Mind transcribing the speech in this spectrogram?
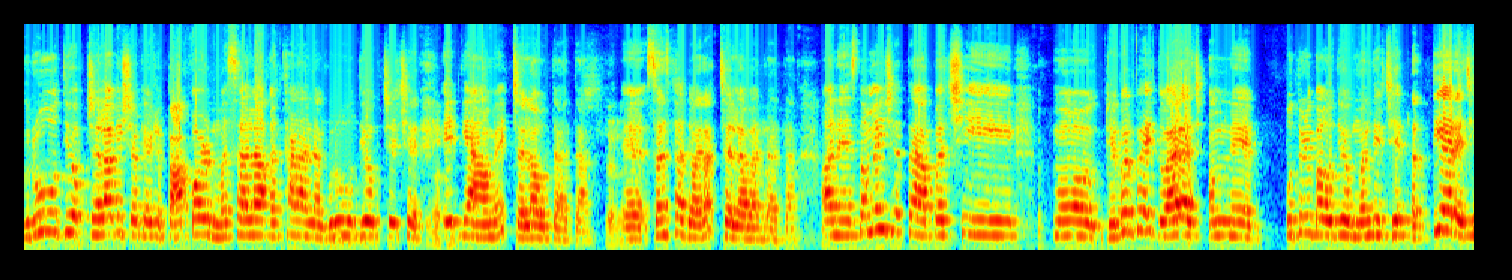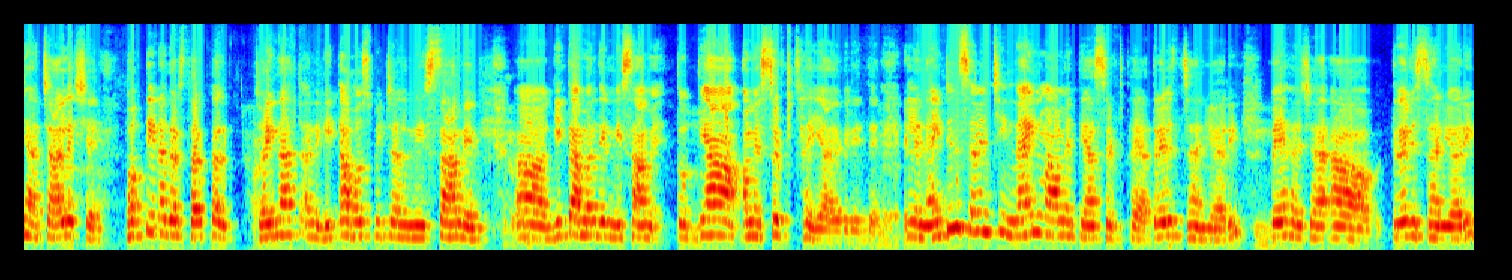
ગૃહ ઉદ્યોગ ચલાવી શકે એટલે પાપડ મસાલા અથાણાના ગૃહ ઉદ્યોગ જે છે એ ત્યાં અમે ચલાવતા હતા. સંસ્થા દ્વારા ચલાવાતા હતા. અને સમય જતા પછી ઢેબરભાઈ દ્વારા જ અમને પુતળીબા ઉદ્યોગ મંદિર જે અત્યારે જ્યાં ચાલે છે ભક્તિનગર સર્કલ જયનાથ અને ગીતા હોસ્પિટલની સામે ગીતા મંદિરની સામે તો ત્યાં અમે શિફ્ટ થયા એવી રીતે. એટલે નાઇન્ટીન સેવન્ટી નાઇનમાં અમે ત્યાં શિફ્ટ થયા ત્રેવીસ જાન્યુઆરી. બે હજાર ત્રેવીસ જાન્યુઆરી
